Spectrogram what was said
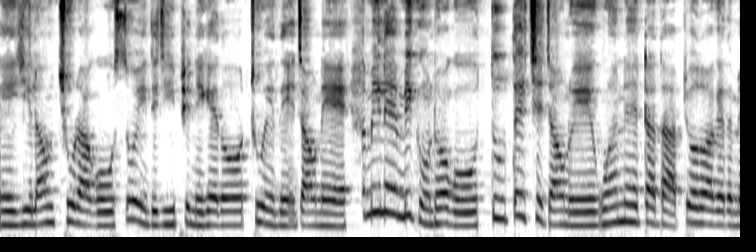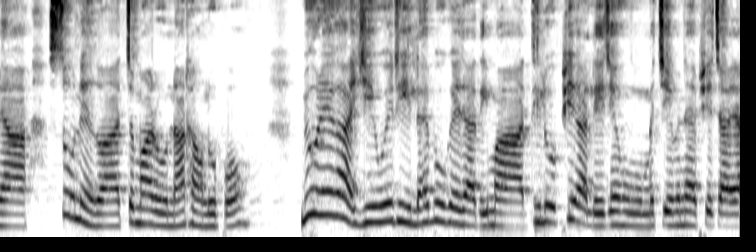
နေရေလောင်းချိုးတာကိုစိုးရင်တကြီးဖြစ်နေခဲ့သောထွေ့သိင်အကြောင်းနဲ့သမီးလေးမိကွန်ထောကိုသူတိတ်ချစ်ကြောင်းတွေဝမ်းနဲ့တတ်တပြောသွားခဲ့သမျှစိုးနေစွာကျမတို့နားထောင်လို့ပေါ့ မြို့တွေကရေဝေးထိလိုက်ပို့ခဲ့ကြသည်မှာဒီလိုဖြစ်ရလေခြင်းဟုမကြေမနက်ဖြစ်ကြရ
